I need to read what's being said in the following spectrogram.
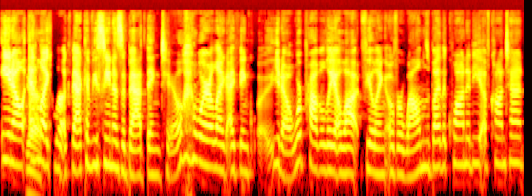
you know yes. and like look that could be seen as a bad thing too where like i think uh, you know we're probably a lot feeling overwhelmed by the quantity of content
